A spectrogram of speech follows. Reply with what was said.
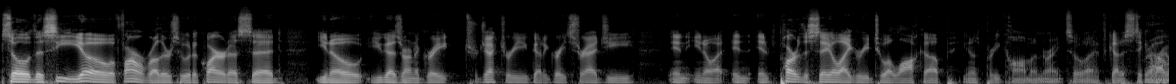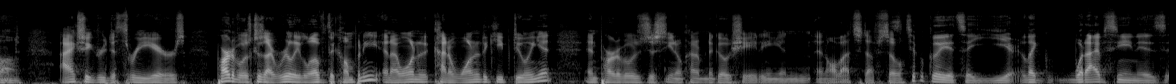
so the ceo of farmer brothers who had acquired us said you know you guys are on a great trajectory you've got a great strategy and you know, in, in, part of the sale, I agreed to a lockup. You know, it's pretty common, right? So I've got to stick For around. I actually agreed to three years. Part of it was because I really loved the company and I wanted kind of wanted to keep doing it, and part of it was just you know kind of negotiating and, and all that stuff. So Typically, it's a year. Like what I've seen is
